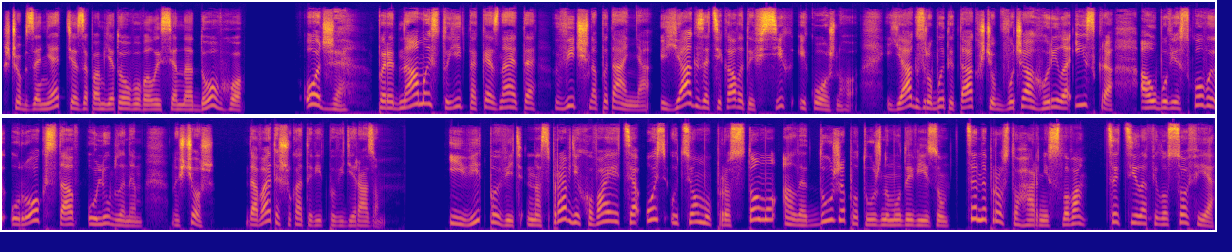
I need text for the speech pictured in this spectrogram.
щоб заняття запам'ятовувалися надовго. Отже, перед нами стоїть таке, знаєте, вічне питання: як зацікавити всіх і кожного? Як зробити так, щоб в очах горіла іскра, а обов'язковий урок став улюбленим? Ну що ж, давайте шукати відповіді разом. І відповідь насправді ховається ось у цьому простому, але дуже потужному девізу. Це не просто гарні слова, це ціла філософія.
